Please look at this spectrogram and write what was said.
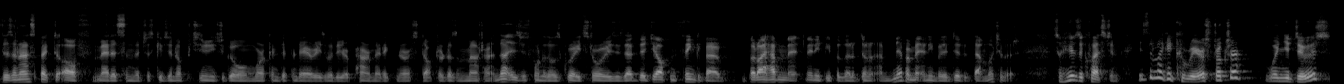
There's an aspect of medicine that just gives you an opportunity to go and work in different areas, whether you're a paramedic, nurse, doctor, doesn't matter. And that is just one of those great stories that, that you often think about. But I haven't met many people that have done it. I've never met anybody that did it that much of it. So here's a question: Is there like a career structure when you do it?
